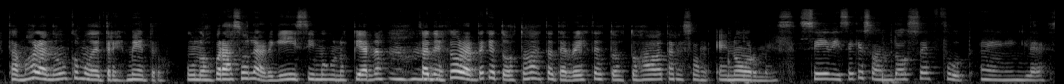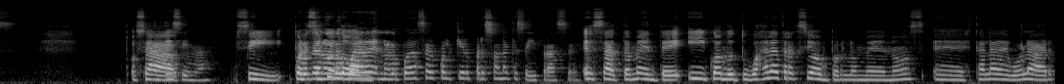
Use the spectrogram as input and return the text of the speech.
estamos hablando como de tres metros, unos brazos larguísimos, unas piernas. O sea, tienes que acordarte que todos estos extraterrestres, todos estos avatares son enormes. Sí, dice que son 12 foot en inglés. O sea, Altísimo. sí, por Porque eso no, cuando... lo puede, no lo puede hacer cualquier persona que se disfrace. Exactamente, y cuando tú vas a la atracción, por lo menos eh, está la de volar,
